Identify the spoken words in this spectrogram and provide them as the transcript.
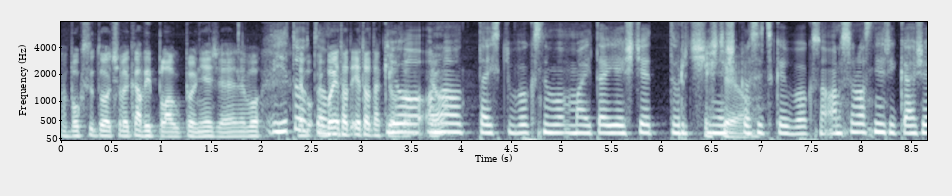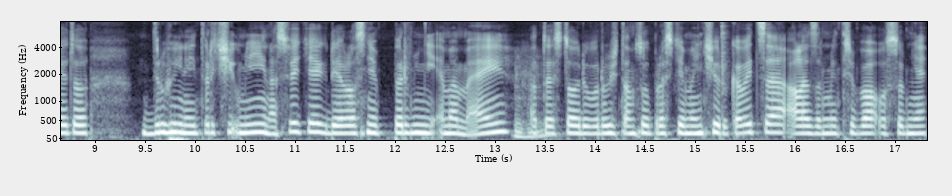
v boxu toho člověka vypla úplně, že? Nebo, je to nebo, to. nebo je, to, je to taky jo, o tom, ono, jo? tajský box nebo Muay Thai je ještě tvrdší ještě, než jo. klasický box. No, on se vlastně říká, že je to druhý nejtvrdší umění na světě, kde je vlastně první MMA mm-hmm. a to je z toho důvodu, že tam jsou prostě menší rukavice, ale za mě třeba osobně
